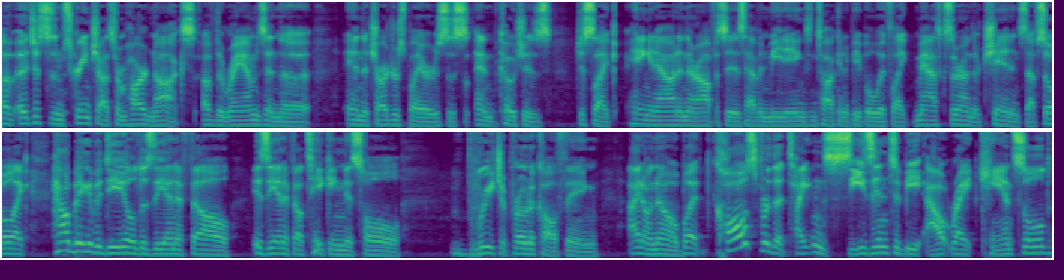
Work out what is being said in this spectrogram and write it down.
of uh, just some screenshots from Hard Knocks of the Rams and the and the Chargers players and coaches just like hanging out in their offices, having meetings and talking to people with like masks around their chin and stuff. So like, how big of a deal does the NFL is the NFL taking this whole breach of protocol thing? I don't know, but calls for the Titans season to be outright canceled.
